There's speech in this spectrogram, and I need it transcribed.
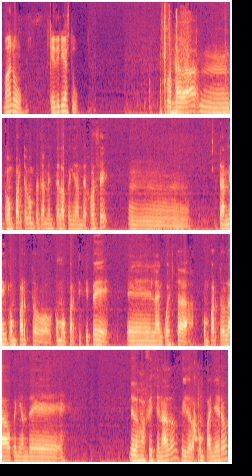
Manu, ¿qué dirías tú? Pues nada, mm, comparto completamente la opinión de José. Mm, también comparto, como participé en la encuesta, comparto la opinión de, de los aficionados y de los compañeros.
